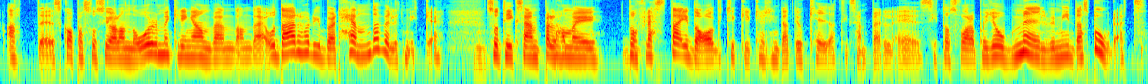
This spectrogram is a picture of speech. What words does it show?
att eh, skapa sociala normer kring användande och där har det ju börjat hända väldigt mycket. Så till exempel har man ju de flesta idag tycker kanske inte att det är okej att till exempel eh, sitta och svara på jobbmail vid middagsbordet.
